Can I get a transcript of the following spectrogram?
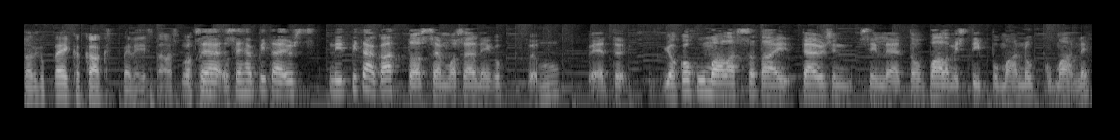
on niinku Peikka 2 pelistä olisi Mut otettu. se, sehän pitää just, niitä pitää katsoa semmosella niinku, Mm. että joko humalassa tai täysin silleen, että on valmis tippumaan nukkumaan, niin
